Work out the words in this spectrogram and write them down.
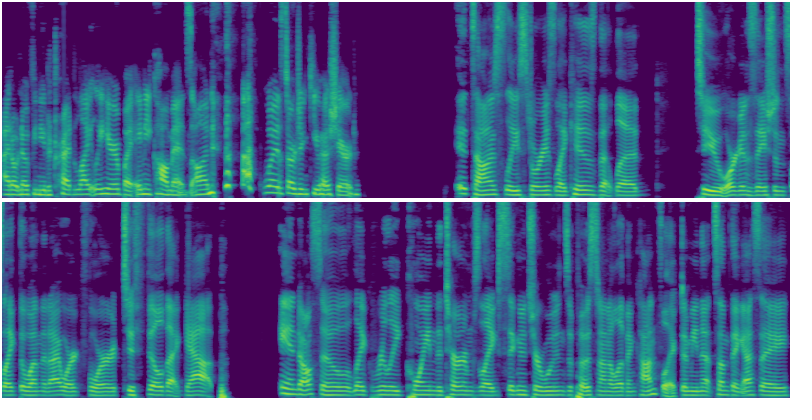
I don't know if you need to tread lightly here, but any comments on what Sergeant Q has shared? It's honestly stories like his that led to organizations like the one that I work for to fill that gap and also like really coin the terms like signature wounds of post 9-11 conflict. I mean that's something i say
